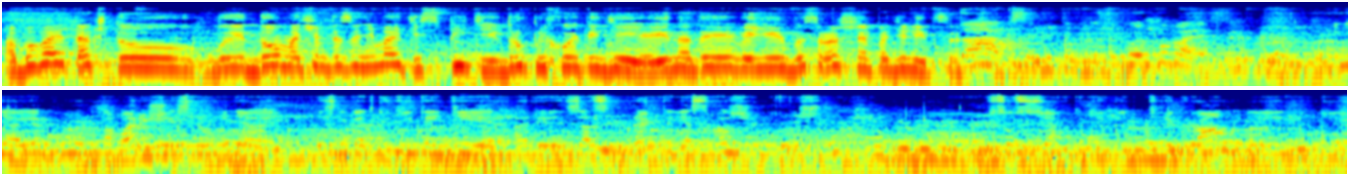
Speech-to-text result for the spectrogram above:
А бывает так, что вы дома чем-то занимаетесь, спите, и вдруг приходит идея, и надо ей бы срочно поделиться? Да, кстати, такое бывает. У меня, я, например, товарищ, если у меня реализации проекта, я сразу же ему пишу в соцсетях, такие как Telegram и другие.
